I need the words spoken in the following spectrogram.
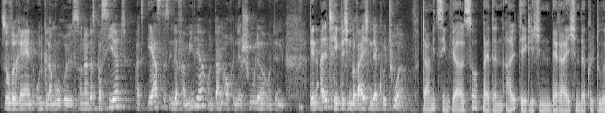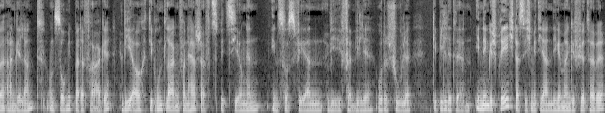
souverän und glamourös, sondern das passiert als erstes in der Familie und dann auch in der Schule und in den alltäglichen Bereichen der Kultur. Damit sind wir also bei den alltäglichen Bereichen der Kultur angelangt und somit bei der Frage, wie auch die Grundlagen von Herrschaftsbeziehungen in so Sphären wie Familie oder Schule gebildet werden. In dem Gespräch, das ich mit Jan Niggemann geführt habe,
